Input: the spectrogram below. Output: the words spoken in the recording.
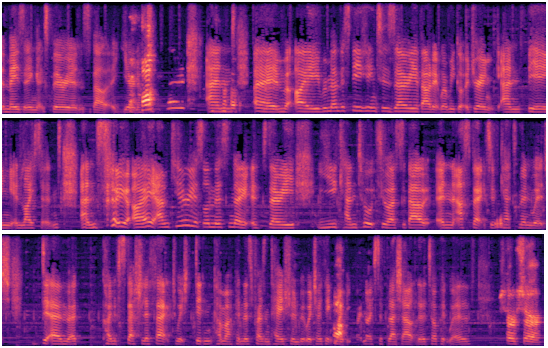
amazing experience about a year and a half and um, I remember speaking to Zoe about it when we got a drink and being enlightened. And so I am curious on this note if Zoe, you can talk to us about an aspect of ketamine which. Um, a kind of special effect which didn't come up in this presentation but which i think might be quite nice to flesh out the topic with sure sure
